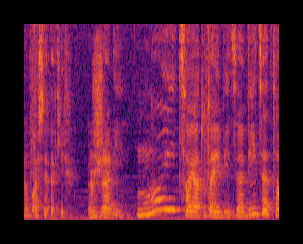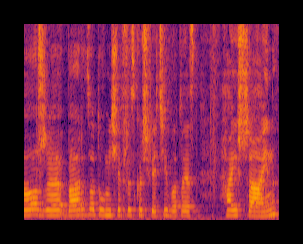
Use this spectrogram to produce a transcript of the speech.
właśnie takich żeli. No i co ja tutaj widzę? Widzę to, że bardzo tu mi się wszystko świeci, bo to jest high shine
